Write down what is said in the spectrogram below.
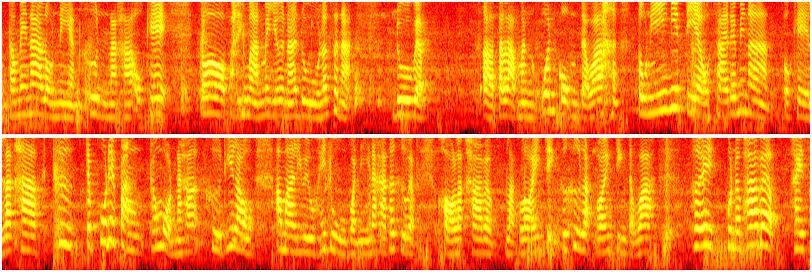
นทำให้หน้าเราเนียนขึ้นนะคะ โอเค ก็ปริมาณไม่เยอะนะดูลักษณะดูแบบ ตลับมันอ้วนกลม แต่ว่าตรงนี้นิดเดียวใช้ได้ไม่นานโอเค ราคาคือจะพูดให้ฟังทั้งหมดนะคะ คือที่เราเอามารีวิวให้ดูวันนี้นะคะ ก็คือแบบขอราคาแบบหลักร้อยจริงๆก็คือหลักร้อยจริงๆแต่ว่าเฮ้ยคุณภาพแบบไฮโซ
